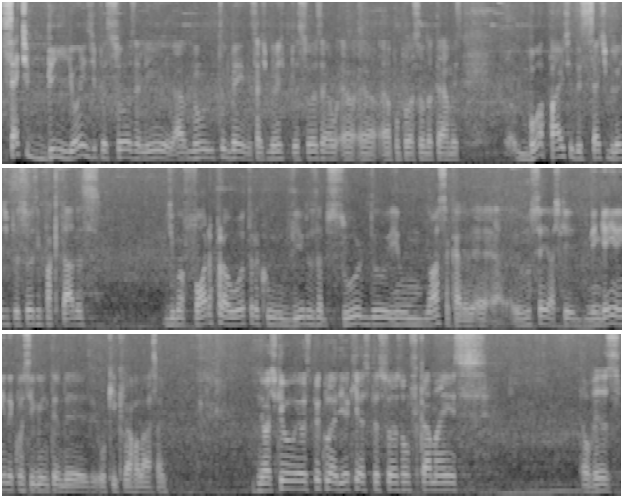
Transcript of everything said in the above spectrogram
7 bilhões de pessoas ali, ah, não, tudo bem, 7 bilhões de pessoas é, é, é, é, a população da Terra, mas boa parte desses 7 bilhões de pessoas impactadas de uma fora para outra com um vírus absurdo e um. Nossa, cara, é, eu não sei, acho que ninguém ainda conseguiu entender o que, que vai rolar, sabe? Eu acho que eu, eu especularia que as pessoas vão ficar mais. Talvez.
